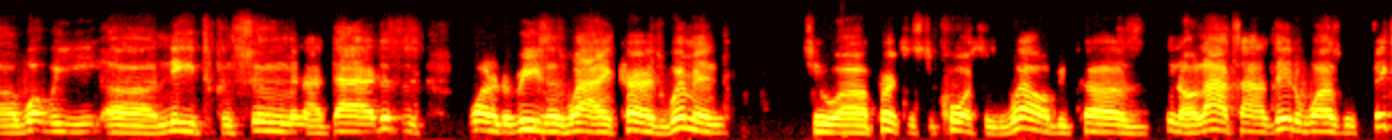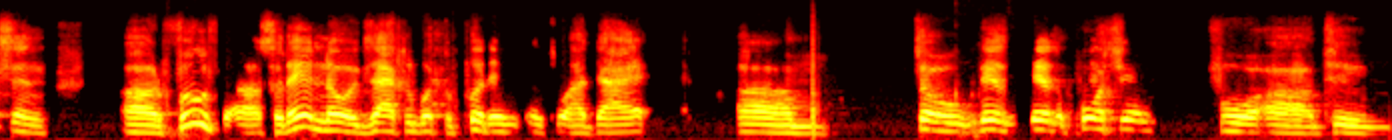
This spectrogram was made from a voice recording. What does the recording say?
uh, what we uh, need to consume in our diet. This is one of the reasons why I encourage women to uh, purchase the course as well, because you know a lot of times they're the ones who fixing uh, the food for us, so they know exactly what to put in, into our diet. Um, so there's there's a portion for uh, to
